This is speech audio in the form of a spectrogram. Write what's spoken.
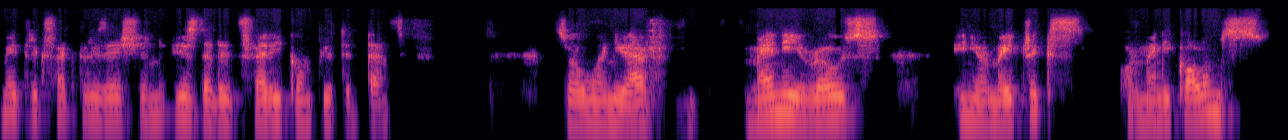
matrix factorization is that it's very compute intensive. So when you have many rows in your matrix or many columns,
